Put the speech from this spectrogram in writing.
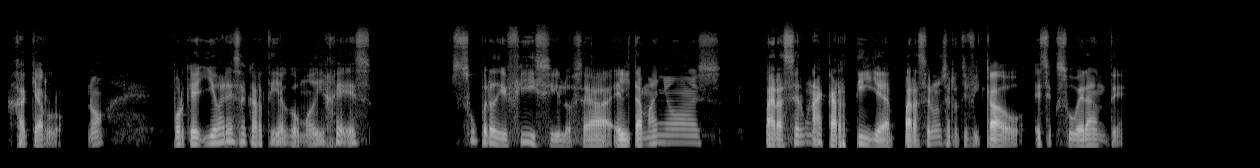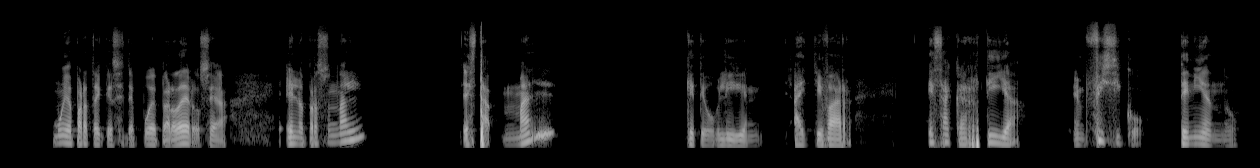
hackearlo, ¿no? Porque llevar esa cartilla, como dije, es súper difícil. O sea, el tamaño es, para hacer una cartilla, para hacer un certificado, es exuberante. Muy aparte de que se te puede perder. O sea, en lo personal, está mal que te obliguen a llevar esa cartilla en físico, teniendo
